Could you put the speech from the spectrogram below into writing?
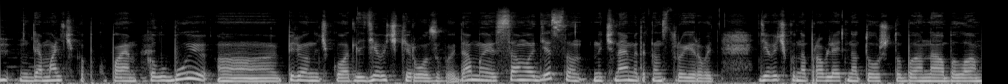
для мальчика покупаем голубую э, пеленочку, а для девочки розовую. Да? Мы с самого детства начинаем это конструировать. Девочку направлять на то, что чтобы она была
